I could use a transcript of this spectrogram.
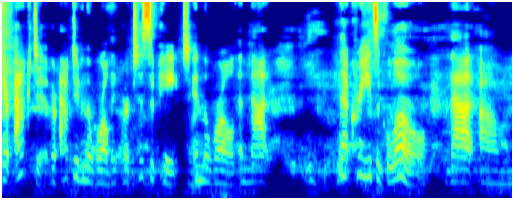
they're active, they're active in the world, they participate in the world, and that that creates a glow that um,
